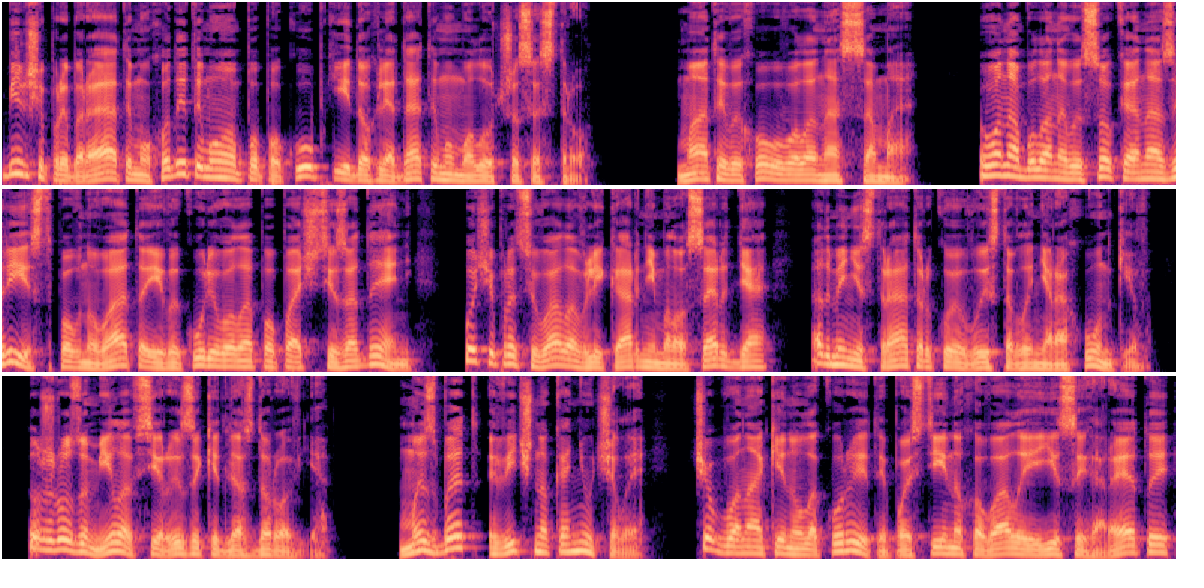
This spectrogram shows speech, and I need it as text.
більше прибиратиму, ходитиму по покупки і доглядатиму молодшу сестру. Мати виховувала нас сама. Вона була невисока на зріст, повнувата і викурювала по пачці за день, хоч і працювала в лікарні милосердя адміністраторкою виставлення рахунків, тож розуміла всі ризики для здоров'я. Ми з Бет вічно канючили, щоб вона кинула курити, постійно ховали її сигарети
